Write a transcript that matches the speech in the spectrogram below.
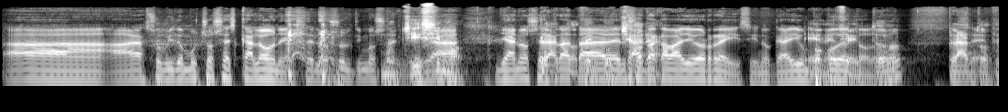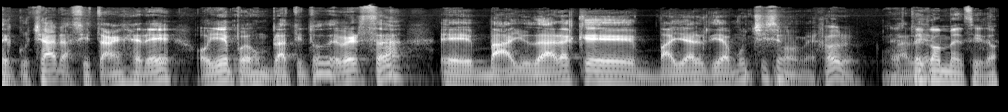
ha, subido muchos escalones en los últimos años. Muchísimo. Ya, no se trata del sota caballo rey, sino que hay un poco de todo. ¿no? Platos de cuchara, si está en Jerez, oye, pues un platito de berza eh, va a ayudar a que vaya el día muchísimo mejor. Estoy convencido.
